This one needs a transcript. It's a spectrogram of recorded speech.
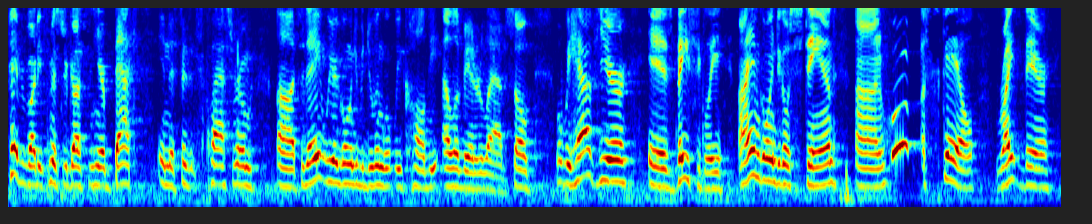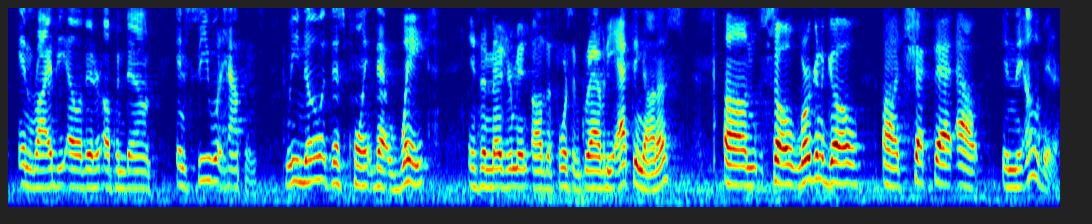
Hey everybody, it's Mr. Gustin here, back in the physics classroom. Uh, today we are going to be doing what we call the elevator lab. So what we have here is basically, I am going to go stand on whoop, a scale right there and ride the elevator up and down and see what happens. We know at this point that weight is a measurement of the force of gravity acting on us. Um, so we're gonna go uh, check that out in the elevator.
